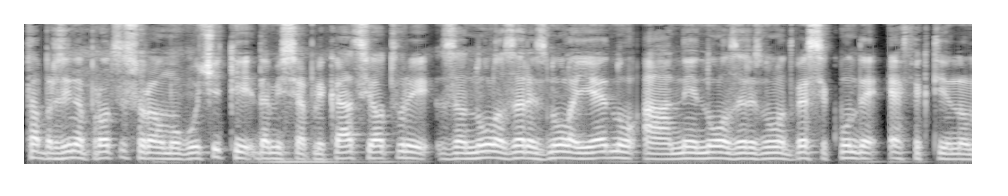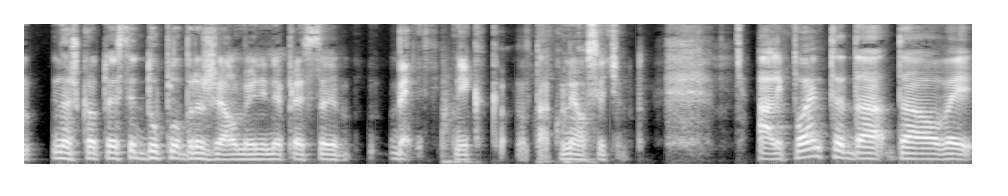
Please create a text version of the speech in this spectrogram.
ta brzina procesora omogućiti da mi se aplikacija otvori za 0,01, a ne 0,02 sekunde efektivno, znaš, kao to jeste duplo brže, ali meni ne predstavlja benefit nikakav, tako, ne osjećam to. Ali poenta da, da ovaj,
